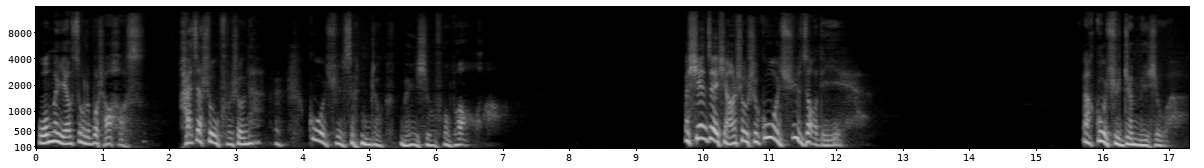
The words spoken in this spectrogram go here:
我们也做了不少好事，还在受苦受难。过去生中没修福报啊，那现在享受是过去造的业那，过去真没修啊，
